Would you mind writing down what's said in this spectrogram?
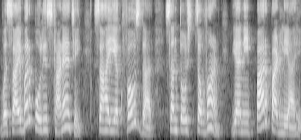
व सायबर पोलीस ठाण्याचे सहाय्यक फौजदार संतोष चव्हाण यांनी पार पाडली आहे.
